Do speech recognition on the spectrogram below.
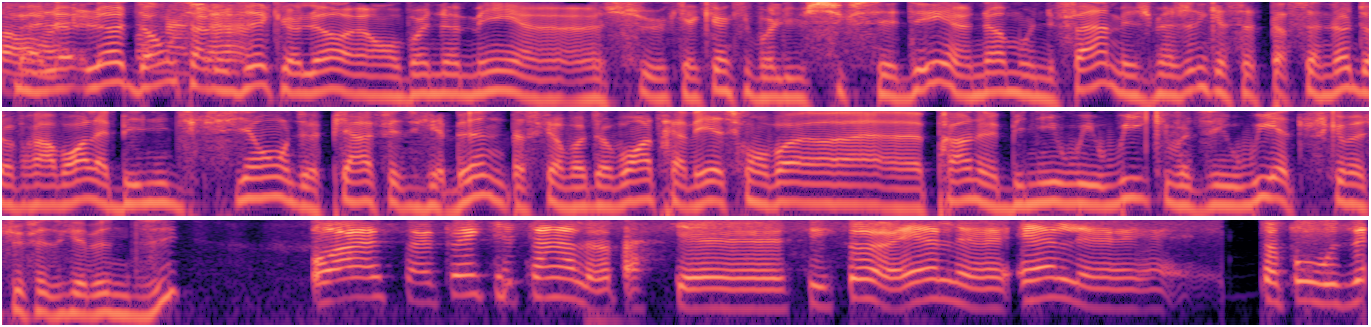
sont. Ben, là, euh, là, qui sont donc, ça veut dire que là, on va nommer un, un su- quelqu'un qui va lui succéder, un homme ou une femme, et j'imagine que cette personne-là devra avoir la bénédiction de Pierre Fitzgibbon, parce qu'elle va devoir travailler. Est-ce qu'on va euh, prendre un béni oui-oui qui va dire oui à tout ce que M. Fitzgibbon dit? Ouais, c'est un peu inquiétant, là, parce que c'est ça, elle, euh, elle euh, s'opposait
